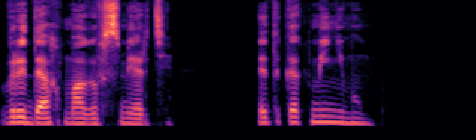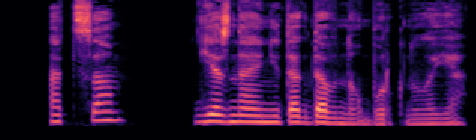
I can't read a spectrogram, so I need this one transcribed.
в рядах магов смерти. Это как минимум. Отца я знаю не так давно, буркнула я.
